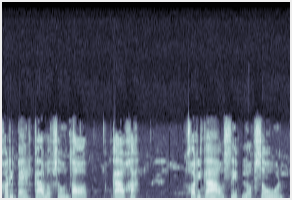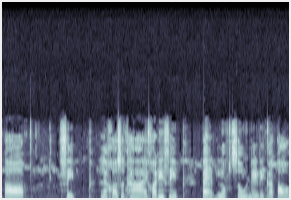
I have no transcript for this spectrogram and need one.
ข้อที่ 8 9ลบ0ตอบ 9 ค่ะ ข้อที่ 9 10ลบ0ตอบ 10 และข้อสุดท้ายข้อที่ 10 8ลบ0เด็กๆก็ตอบ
